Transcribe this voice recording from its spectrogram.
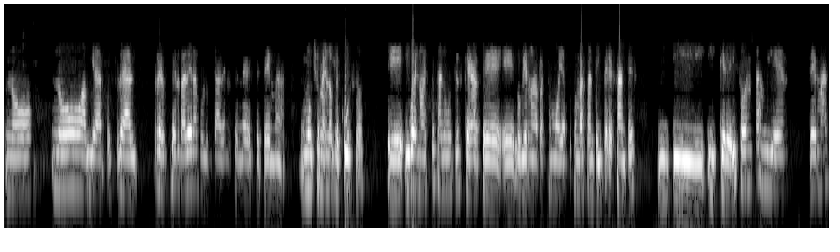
no no había pues real verdadera voluntad en atender este tema, mucho menos recursos. Eh, y bueno, estos anuncios que hace eh, el gobierno de Rosamoya pues, son bastante interesantes y, y, y que son también temas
